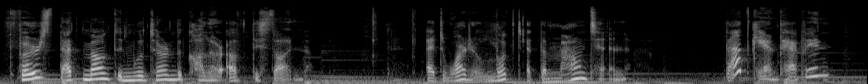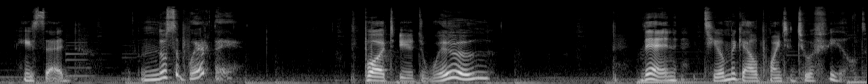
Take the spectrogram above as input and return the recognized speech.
First, that mountain will turn the color of the sun. Eduardo looked at the mountain. That can't happen, he said. No se puede. But it will. Then Tio Miguel pointed to a field.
